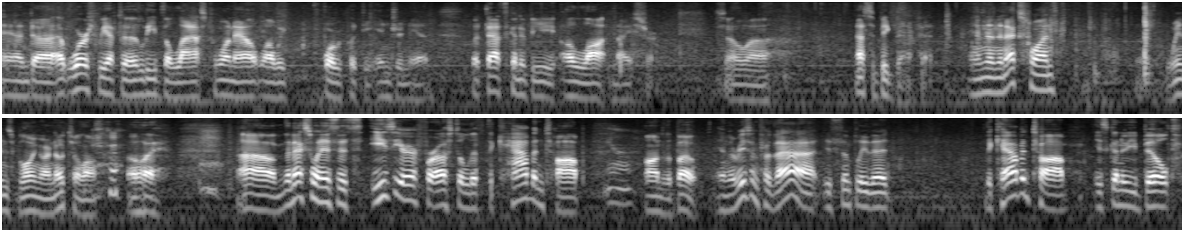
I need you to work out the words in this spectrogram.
and uh, at worst, we have to leave the last one out while we before we put the engine in. But that's going to be a lot nicer. So uh, that's a big benefit. And then the next one, wind's blowing our notes along. away. Um, the next one is it's easier for us to lift the cabin top yeah. onto the boat. And the reason for that is simply that the cabin top is going to be built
